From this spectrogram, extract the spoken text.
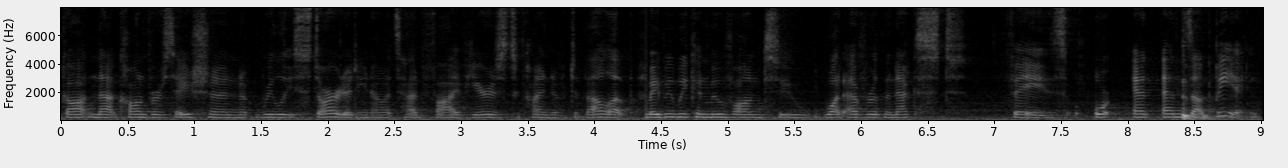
gotten that conversation really started, you know, it's had five years to kind of develop, maybe we can move on to whatever the next phase or en- ends up being.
